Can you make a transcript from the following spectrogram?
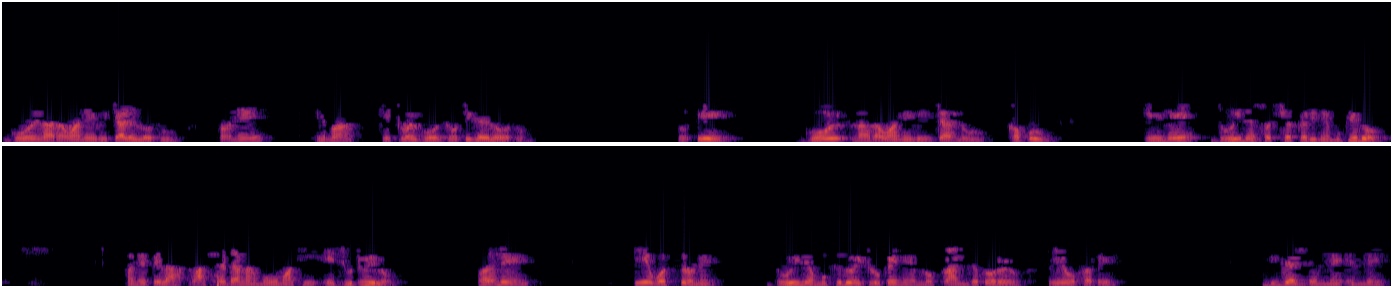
ગોળના રવાને વિચારેલું હતું અને એમાં કેટલોય ગોળ ચોંટી ગયેલો હતો, તો એ ગોળના રવાને વેચાયેલું કપડું એને ધોઈને સ્વચ્છ કરીને મૂકી દો અને પેલા વાછરડાના મોંમાંથી એ જૂટવી લો. અને એ વસ્ત્રને ધોઈને મૂકી દો એટલું કહીને એમનો પ્રાણ જતો રહ્યો. એ વખતે બીજા જણને એમને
